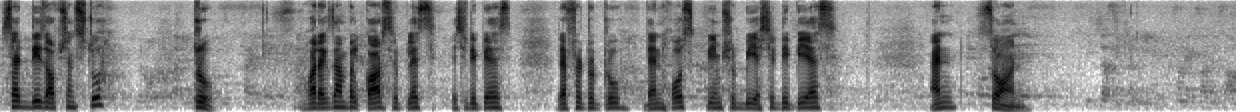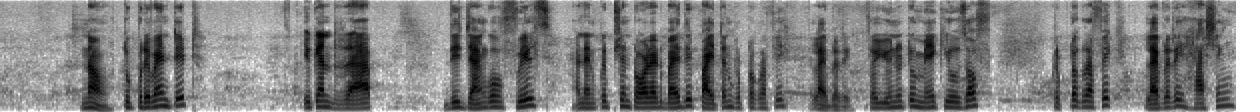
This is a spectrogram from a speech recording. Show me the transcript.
set these options to true. For example, CORS replace HTTPS, refer to true, then host scheme should be HTTPS, and so on. Now, to prevent it, you can wrap the Django fields and encryption provided by the Python cryptography library. So you need to make use of cryptographic library hashing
